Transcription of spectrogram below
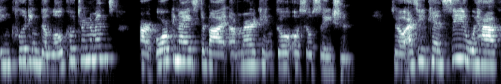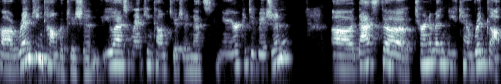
including the local tournaments, are organized by American Go Association. So as you can see, we have a ranking competition, US ranking competition, that's New York division. Uh, that's the tournament you can rank up.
